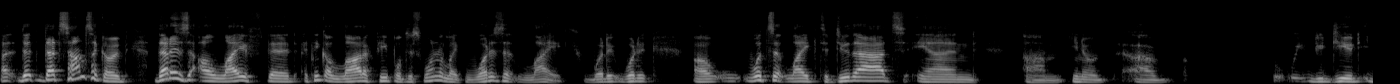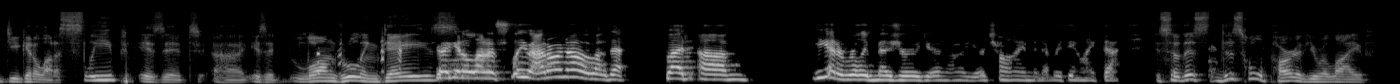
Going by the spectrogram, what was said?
Uh, that that sounds like a that is a life that I think a lot of people just wonder, like, what is it like? What it what it uh, what's it like to do that? And, um, you know, uh, do you do you get a lot of sleep? Is it, uh, is it long, grueling days? Do I get a lot of sleep? I don't know about that. But, um, you gotta really measure, you know, your time and everything like that. So this this whole part of your life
